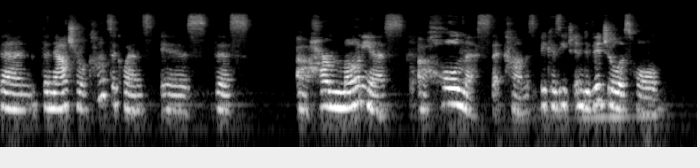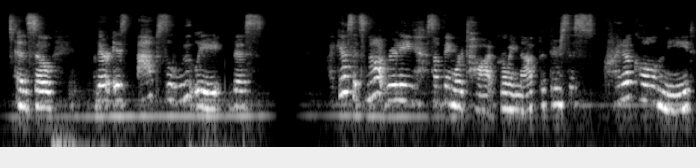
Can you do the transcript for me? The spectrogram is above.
then the natural consequence is this uh, harmonious uh, wholeness that comes because each individual is whole. And so there is absolutely this I guess it's not really something we're taught growing up, but there's this critical need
